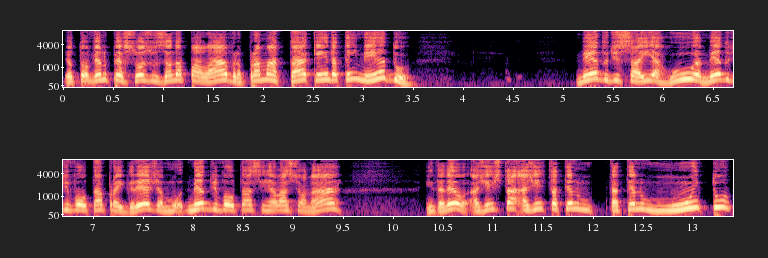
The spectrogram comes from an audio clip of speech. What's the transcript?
Eu estou vendo pessoas usando a palavra para matar quem ainda tem medo medo de sair à rua, medo de voltar para a igreja, medo de voltar a se relacionar. Entendeu? A gente está tá tendo, tá tendo muito,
